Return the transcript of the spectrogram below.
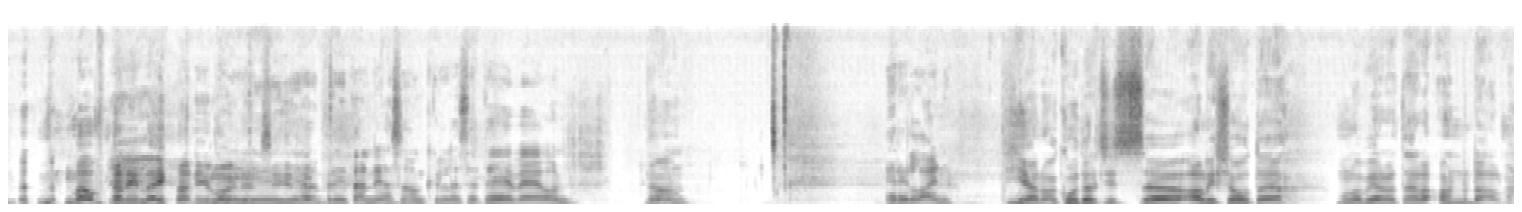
mä oon välillä ihan iloinen Niin, siitä. siellä Britanniassa on kyllä se TV on, Joo. on erilainen. Hienoa. Kuuntelit siis äh, Ali Showta ja mulla on vielä täällä Anna Dalman.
